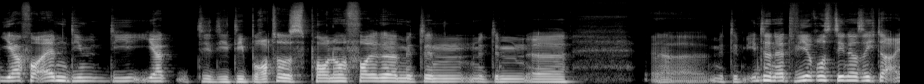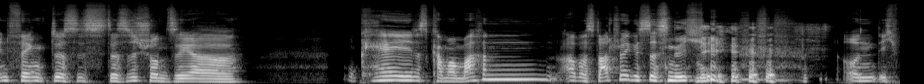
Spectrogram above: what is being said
Ja, vor allem die, die, ja, die, die, die Brottos-Porno-Folge mit den, mit dem, äh, äh, mit dem Internetvirus, den er sich da einfängt, das ist, das ist schon sehr okay, das kann man machen, aber Star Trek ist das nicht. Nee. Und ich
